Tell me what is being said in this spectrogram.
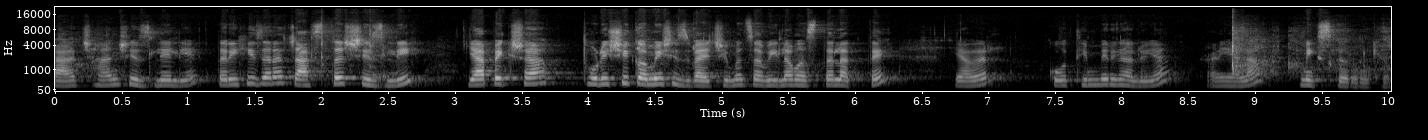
डाळ छान शिजलेली आहे. तरीही जरा जास्तच शिजली. यापेक्षा थोडीशी कमी शिजवायची. मग चवीला मस्त लागते. यावर कोथिंबीर घालूया आणि याला मिक्स करून घेऊ.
